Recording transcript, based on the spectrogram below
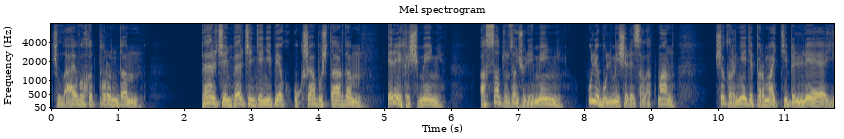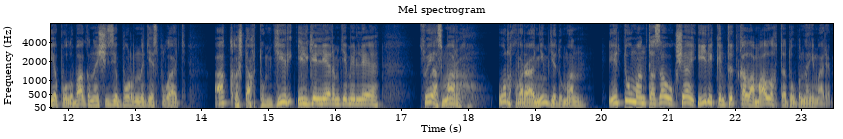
чылай вăхыт пурындым. Пәрчен пәрчен тенепек укша бұштардым. Эрехішмен, аса туза жүремен, пуле бүлмешере салатман, Шығырне де пірмай тибілле, е пулыбағына шизе бұрынны дес пулать. Ақ қыштақ тумдир илгелерім демелле. Суясмар, урх вара нимде думан. И туман таза укша иреккен тыт каламалықта тубына имарем.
